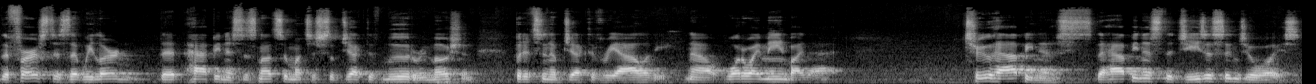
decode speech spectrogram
the first is that we learn that happiness is not so much a subjective mood or emotion, but it's an objective reality. Now, what do I mean by that? True happiness, the happiness that Jesus enjoys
